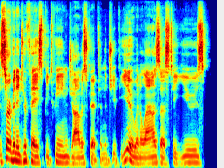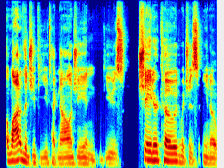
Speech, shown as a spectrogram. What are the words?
is sort of an interface between javascript and the gpu and allows us to use a lot of the GPU technology and use shader code, which is you know a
